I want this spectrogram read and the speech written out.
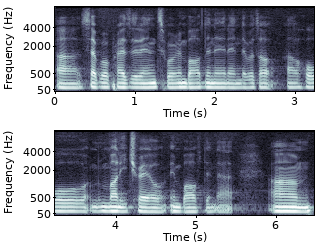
uh, several presidents were involved in it, and there was a, a whole money trail involved in that. Um,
